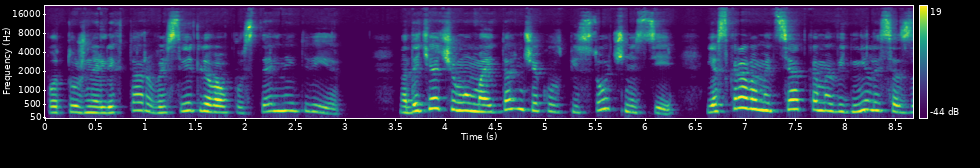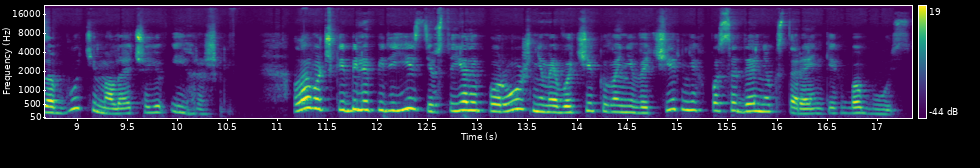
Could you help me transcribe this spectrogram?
Потужний ліхтар висвітлював пустельний двір. На дитячому майданчику в пісочниці яскравими цятками віднілися забуті малечею іграшки. Лавочки біля під'їздів стояли порожніми в очікуванні вечірніх посиденьок стареньких бабусь.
